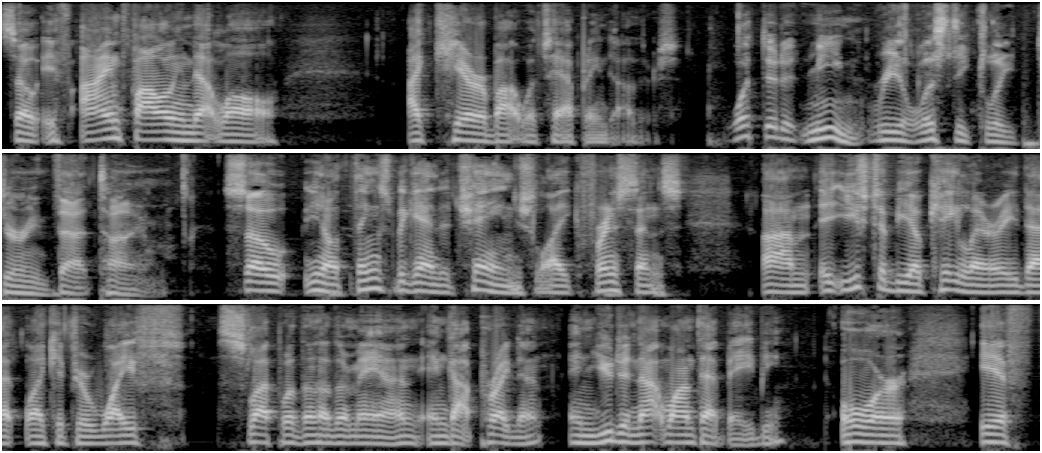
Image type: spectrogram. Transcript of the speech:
So if I'm following that law, I care about what's happening to others. What did it mean realistically during that time? So, you know, things began to change. Like, for instance, um, it used to be okay, Larry, that like if your wife slept with another man and got pregnant and you did not want that baby, or if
